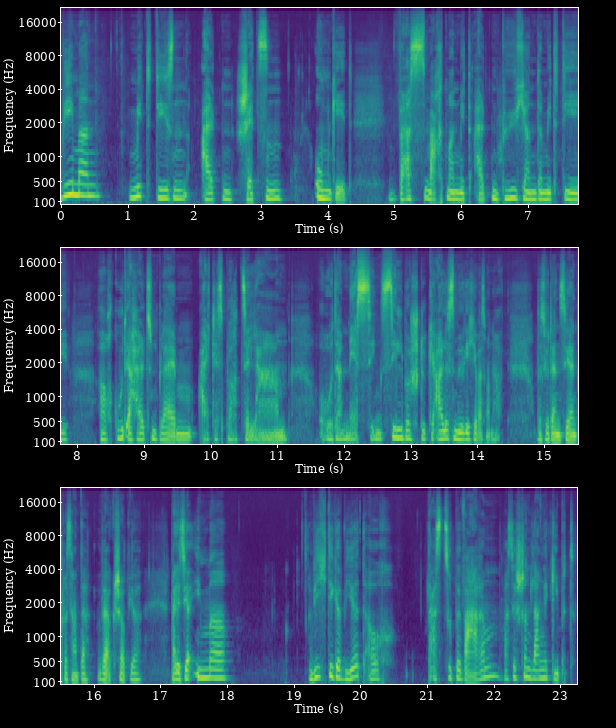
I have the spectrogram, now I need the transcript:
wie man mit diesen alten Schätzen umgeht. Was macht man mit alten Büchern, damit die auch gut erhalten bleiben? Altes Porzellan oder Messing, Silberstücke, alles Mögliche, was man hat. Und das wird ein sehr interessanter Workshop, ja, weil es ja immer wichtiger wird, auch das zu bewahren, was es schon lange gibt.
